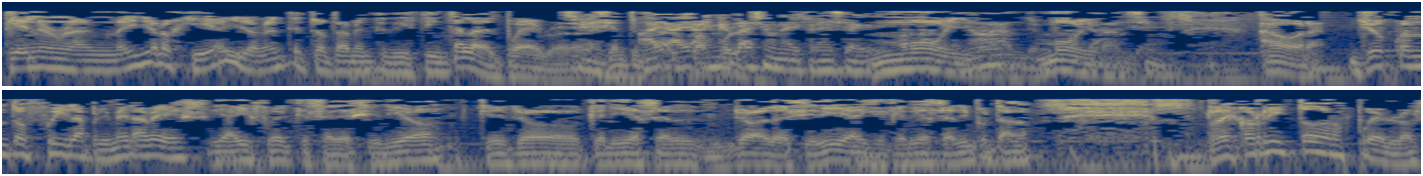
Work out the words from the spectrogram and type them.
tienen una, una ideología y obviamente totalmente distinta a la del pueblo, Sí. la gente me parece una diferencia muy grande, muy grande. Sí. Ahora, yo cuando fui la primera vez, y ahí fue que se decidió que yo quería ser, yo decidía y que quería ser diputado, recorrí todos los pueblos,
